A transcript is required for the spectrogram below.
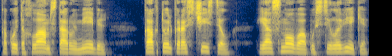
какой-то хлам, старую мебель. Как только расчистил, я снова опустила веки,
